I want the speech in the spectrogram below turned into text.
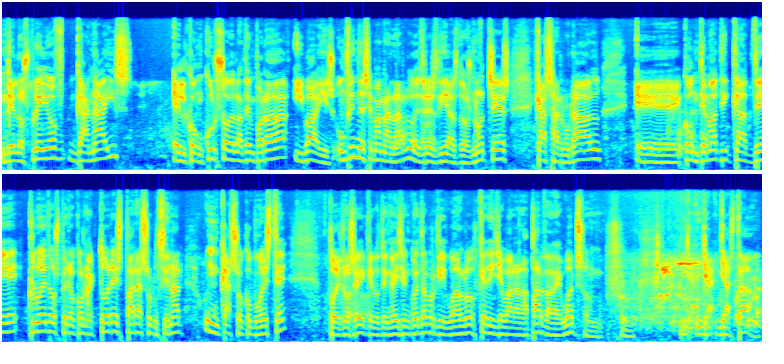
de los playoffs ganáis el concurso de la temporada y vais un fin de semana largo de tres días, dos noches, casa rural, eh, con temática de cluedos pero con actores para solucionar un caso como este. Pues no sé, que lo tengáis en cuenta porque igual os queréis llevar a la parda de Watson. Ya, está.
